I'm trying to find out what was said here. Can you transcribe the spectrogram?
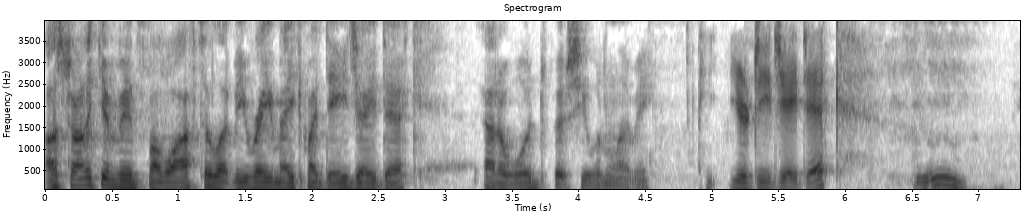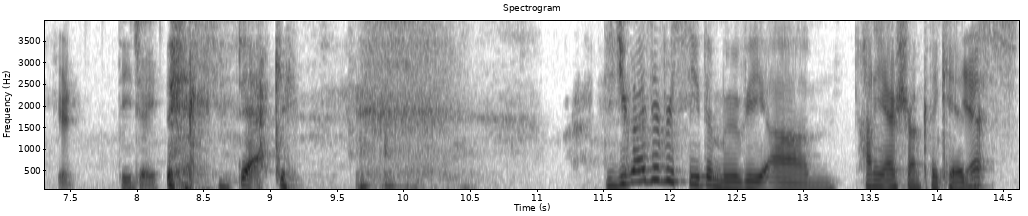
I was trying to convince my wife to let me remake my DJ deck out of wood, but she wouldn't let me. you're DJ Dick. Your DJ. Deck. Did you guys ever see the movie um, Honey I Shrunk the Kids? Yes.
